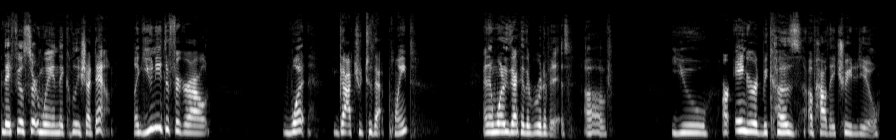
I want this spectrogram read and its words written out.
they feel a certain way and they completely shut down. Like you need to figure out what got you to that point and then what exactly the root of it is of you are angered because of how they treated you.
